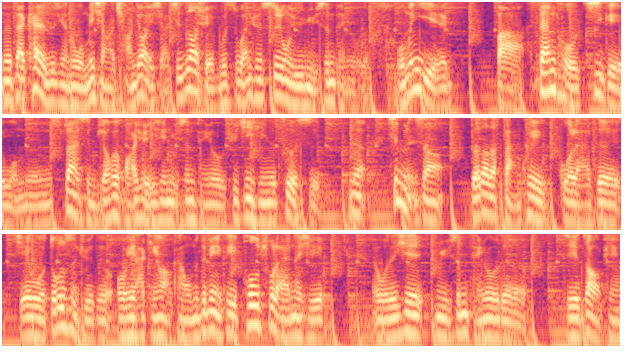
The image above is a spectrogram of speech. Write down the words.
那在开始之前呢，我们想要强调一下，其实这套雪服是完全适用于女生朋友的。我们也把 sample 寄给我们算是比较会滑雪的一些女生朋友去进行一个测试。那基本上得到的反馈过来的结果都是觉得 OK 还挺好看。我们这边也可以剖出来那些我的一些女生朋友的这些照片。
